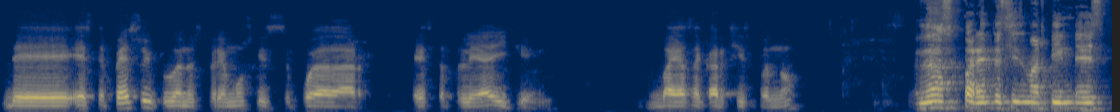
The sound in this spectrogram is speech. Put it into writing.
de este peso y pues bueno, esperemos que se pueda dar esta pelea y que vaya a sacar chispas, ¿no? Unas paréntesis, Martín, es,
